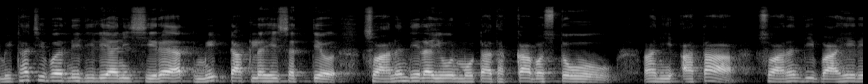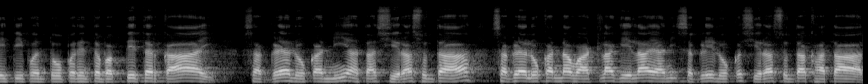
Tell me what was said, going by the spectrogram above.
मिठाची बरणी दिली आणि शिऱ्यात मीठ टाकलं हे सत्य स्वानंदीला येऊन मोठा धक्का बसतो. आणि आता स्वानंदी बाहेर येते पण तोपर्यंत बघते तर काय? सगळ्या लोकांनी आता शिरासुद्धा सगळ्या लोकांना वाटला गेला आहे आणि सगळे लोक शिरासुद्धा खातात.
